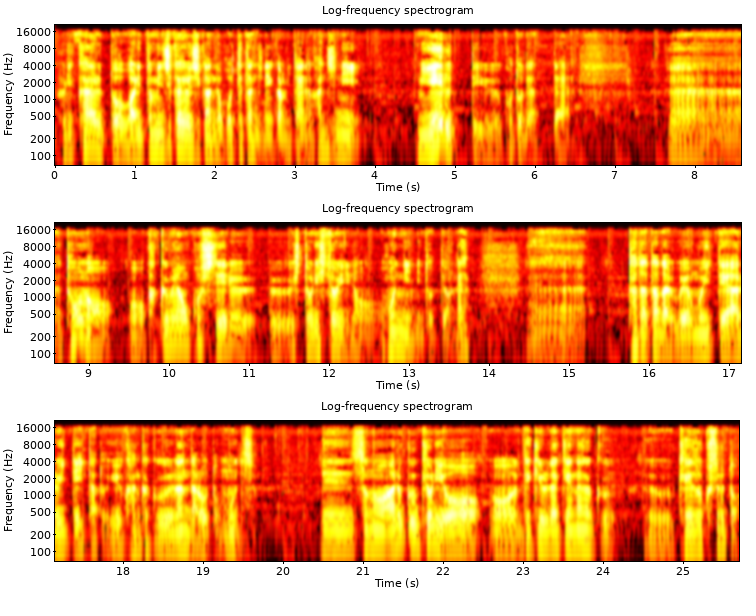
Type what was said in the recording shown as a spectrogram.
振り返ると割と短い時間で起こってたんじゃねえかみたいな感じに見えるっていうことであって、えー、党の革命を起こしている一人一人の本人にとってはね、えー、ただただ上を向いて歩いていたという感覚なんだろうと思うんですよ。でその歩く距離をできるだけ長く継続すると。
